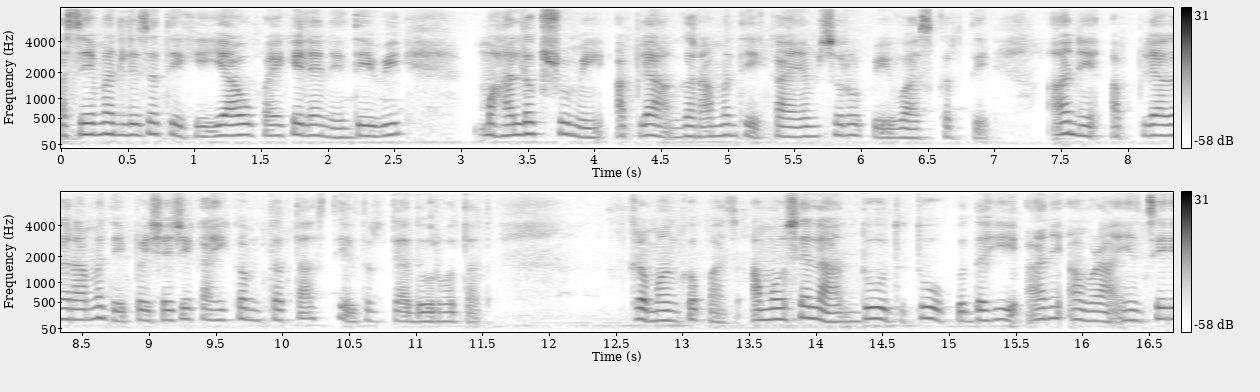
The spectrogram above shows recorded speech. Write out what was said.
असे मानले जाते की या उपाय केल्याने देवी महालक्ष्मी आपल्या घरामध्ये कायमस्वरूपी वास करते आणि आपल्या घरामध्ये पैशाची काही कमतरता असतील तर त्या दूर होतात. क्रमांक पाच. अमावस्याला दूध तूप दही आणि आवळा यांचे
